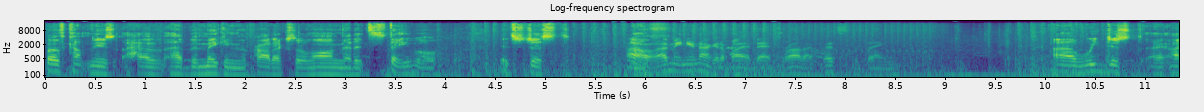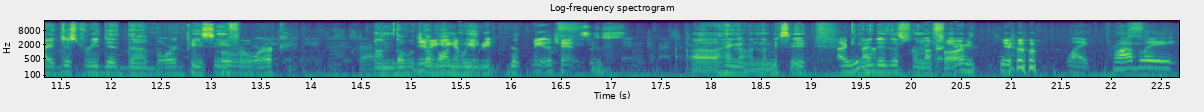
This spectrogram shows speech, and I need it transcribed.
both companies have have been making the product so long that it's stable. It's just oh, I mean, you're not gonna buy a bad product. That's the thing. uh, we just I, I just redid the board PC for work. Um, the, Jimmy, the one we give me, the, give me the chance. uh, hang on, let me see. Oh, Can I do this from afar? Too. like probably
